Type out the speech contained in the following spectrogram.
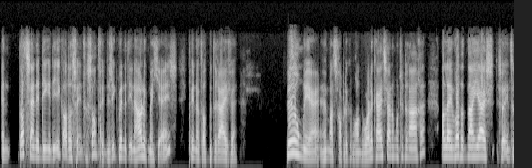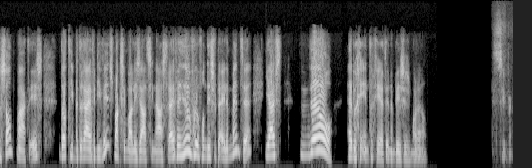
En dat zijn de dingen die ik altijd zo interessant vind. Dus ik ben het inhoudelijk met je eens. Ik vind ook dat bedrijven veel meer hun maatschappelijke verantwoordelijkheid zouden moeten dragen. Alleen wat het nou juist zo interessant maakt, is dat die bedrijven die winstmaximalisatie nastreven, heel veel van dit soort elementen juist wel hebben geïntegreerd in een businessmodel. Super.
